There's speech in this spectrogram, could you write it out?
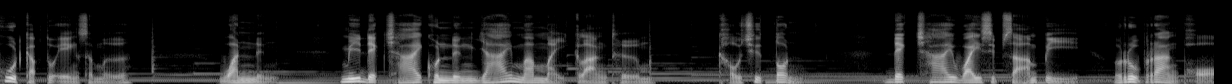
พูดกับตัวเองเสมอ วันหนึ่ง มีเด็กชายคนหนึ่งย้ายมาใหม่กลางเทอม เขาชื่อต้นเด็กชายวัย 13 ปี รูปร่างผอ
